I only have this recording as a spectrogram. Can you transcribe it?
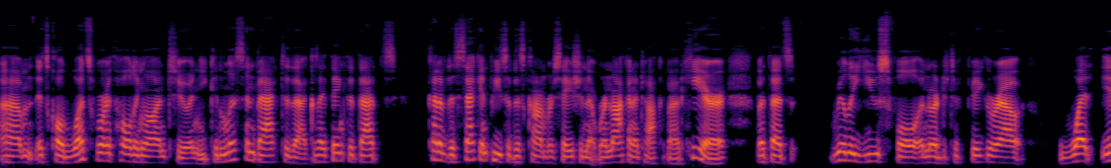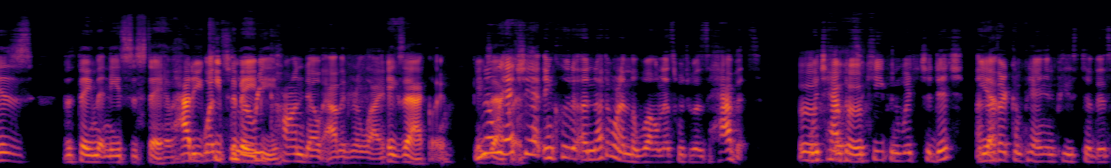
um, it's called What's Worth Holding On to. And you can listen back to that because I think that that's kind of the second piece of this conversation that we're not going to talk about here, but that's really useful in order to figure out what is the thing that needs to stay. How do you What's keep the Marie baby? Kondo out of your life? Exactly. You know, we actually had included another one in the wellness, which was habits. which habits Mhm. to keep and which to ditch. Yeah. Another companion piece to this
